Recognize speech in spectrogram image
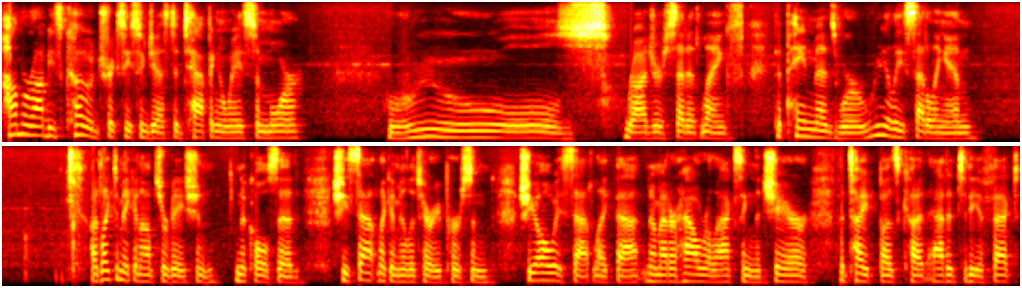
Hammurabi's Code, Trixie suggested, tapping away some more. Rules, Roger said at length. The pain meds were really settling in. I'd like to make an observation, Nicole said. She sat like a military person. She always sat like that, no matter how relaxing the chair, the tight buzz cut added to the effect.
